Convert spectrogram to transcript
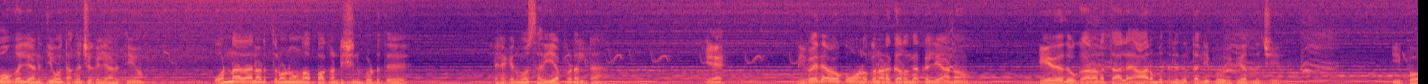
உன் கல்யாணத்தையும் உன் தங்கச்சி கல்யாணத்தையும் ஒன்றா தான் நடத்தணும்னு உங்கள் அப்பா கண்டிஷன் போட்டது எனக்கு என்னமோ சரியாக படலடா. ஏன்? நிவேதாவுக்கும் உனக்கும் நடக்கிற இந்த கல்யாணம் ஏதேதோ காரணத்தால் ஆரம்பத்துலேருந்து தள்ளி போய்கிட்டே இருந்துச்சு. இப்போ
